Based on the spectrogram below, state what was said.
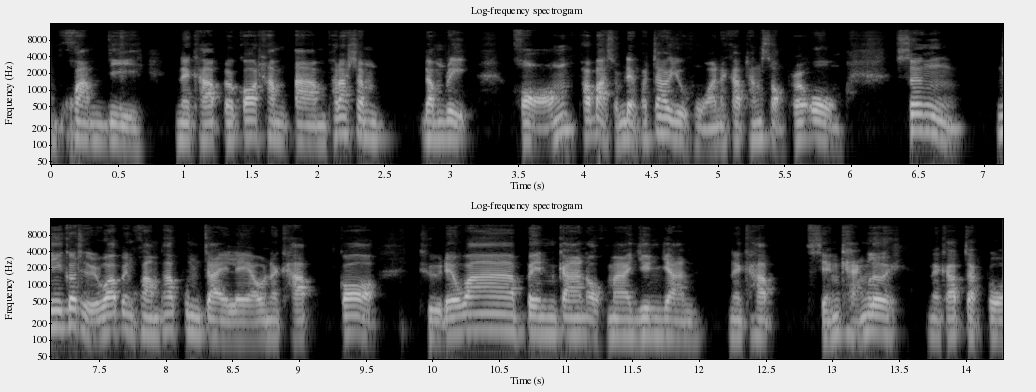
ำความดีนะครับ แล้วก็ทำตามพระราชดำริของพระบาทสมเด็จพระเจ้าอยู่หัวนะครับ ทั้งสองพระองค์ ซึ่ง นี่ก็ถือว่าเป็นความภาคภูมิใจแล้วนะครับ ก็ถือได้ว่าเป็นการออกมายืนยันนะครับ เสียงแข็งเลยนะครับ จากตัว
